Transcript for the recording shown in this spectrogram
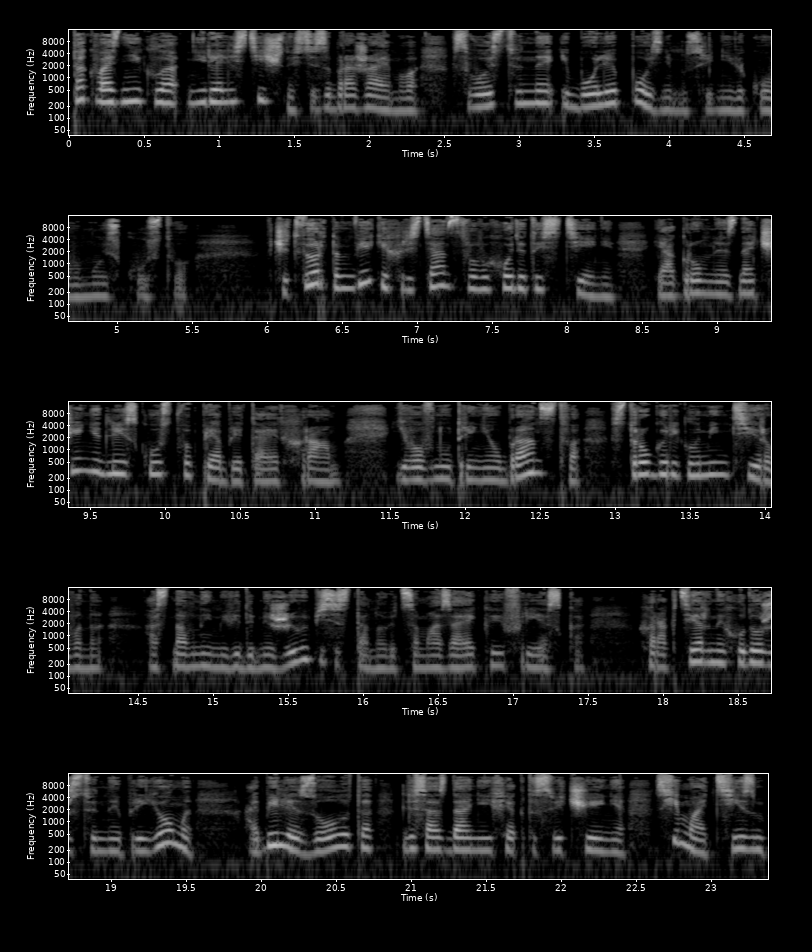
Так возникла нереалистичность изображаемого, свойственная и более позднему средневековому искусству. В IV веке христианство выходит из тени, и огромное значение для искусства приобретает храм. Его внутреннее убранство строго регламентировано. Основными видами живописи становятся мозаика и фреска. Характерные художественные приемы — обилие золота для создания эффекта свечения, схематизм,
